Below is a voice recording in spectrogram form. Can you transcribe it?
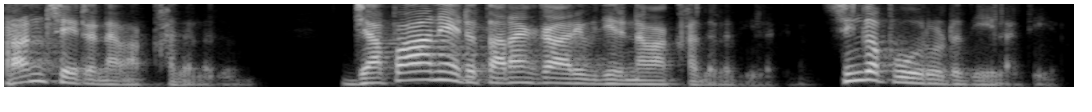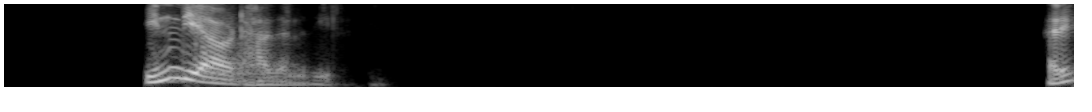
ප්‍රංශයට නැවක් හදලා දුන්නා. ජපානයට තරංකාරී විදිහට නැවක් හදලා දීලා තියෙනවා. සිංගප්පූරුවට දීලා තියෙනවා. ඉන්දියාවට හදලා දීලා තියෙනවා. හරි?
